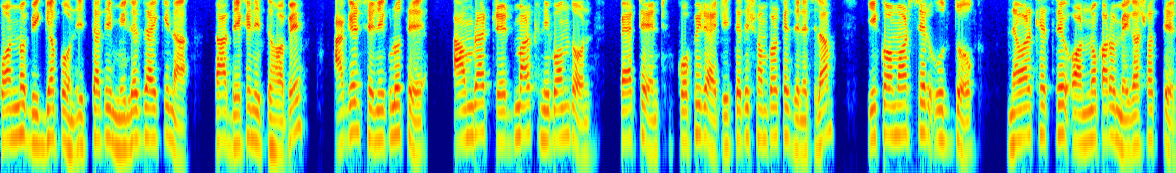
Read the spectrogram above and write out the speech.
পণ্য বিজ্ঞাপন ইত্যাদি মিলে যায় কিনা তা দেখে নিতে হবে। আগের শ্রেণীগুলোতে আমরা ট্রেডমার্ক নিবন্ধন প্যাটেন্ট কপিরাইট ইত্যাদি সম্পর্কে জেনেছিলাম। ই কমার্সের উদ্যোগ নেওয়ার ক্ষেত্রে অন্য কারও মেগাসত্ত্বের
